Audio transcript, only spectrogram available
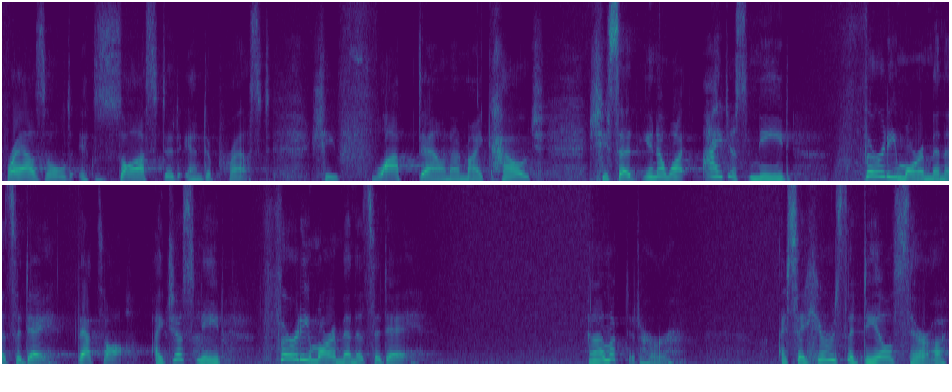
frazzled, exhausted, and depressed. She flopped down on my couch. She said, You know what? I just need 30 more minutes a day. That's all. I just need 30 more minutes a day. And I looked at her. I said, Here's the deal, Sarah.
